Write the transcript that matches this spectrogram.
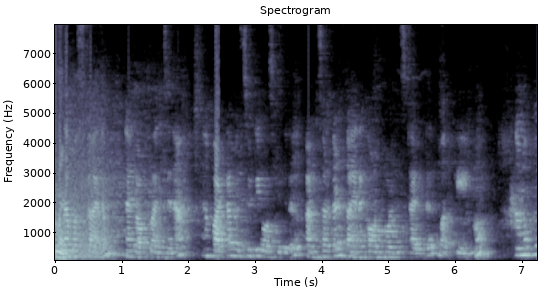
നമസ്കാരം. ഞാൻ ഡോക്ടർ അഞ്ജന. ഞാൻ പട്ടം എസ് യു ടി ഹോസ്പിറ്റലിൽ കൺസൾട്ടന്റ് ഗൈനക്കോൺകോളജിസ്റ്റ് ആയിട്ട് വർക്ക് ചെയ്യുന്നു. നമുക്ക്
